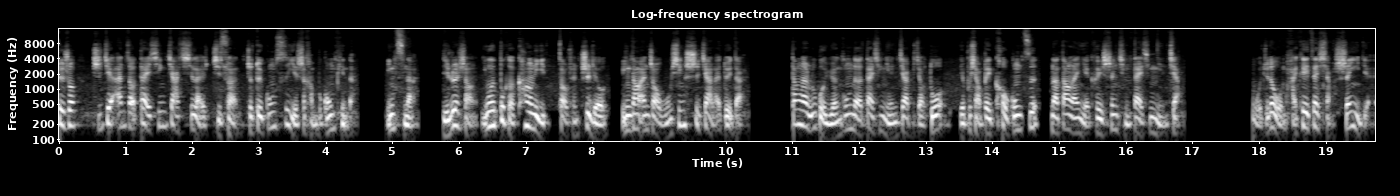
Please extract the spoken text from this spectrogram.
所以说，直接按照带薪假期来计算，这对公司也是很不公平的。因此呢，理论上，因为不可抗力造成滞留，应当按照无薪事假来对待。当然，如果员工的带薪年假比较多，也不想被扣工资，那当然也可以申请带薪年假。我觉得我们还可以再想深一点：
